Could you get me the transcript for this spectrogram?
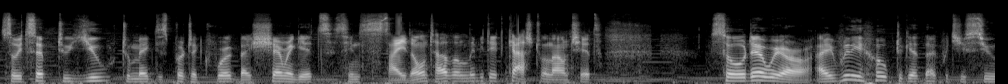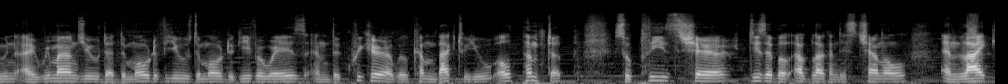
so it's up to you to make this project work by sharing it, since I don't have unlimited cash to launch it. So there we are, I really hope to get back with you soon, I remind you that the more the views, the more the giveaways, and the quicker I will come back to you all pumped up, so please share, disable adblock on this channel, and like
